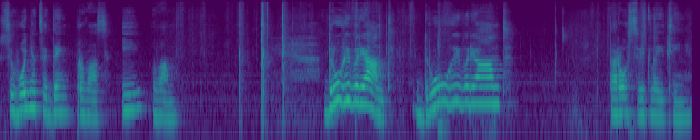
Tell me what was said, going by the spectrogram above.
Сьогодні цей день про вас і вам. Другий варіант. Другий варіант Таро світлої тіні.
